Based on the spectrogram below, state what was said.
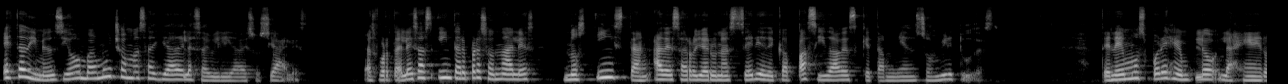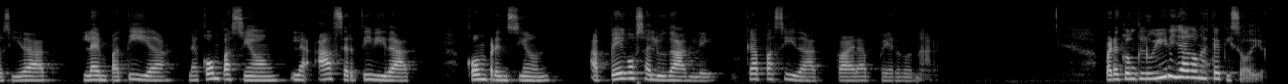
Esta dimensión va mucho más allá de las habilidades sociales. Las fortalezas interpersonales nos instan a desarrollar una serie de capacidades que también son virtudes. Tenemos, por ejemplo, la generosidad, la empatía, la compasión, la asertividad, comprensión, apego saludable, capacidad para perdonar. Para concluir ya con este episodio,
